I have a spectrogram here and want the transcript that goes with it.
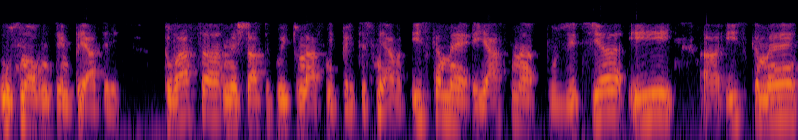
основните им приятели. Това са нещата, които нас ни притесняват. Искаме ясна позиция и а, искаме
